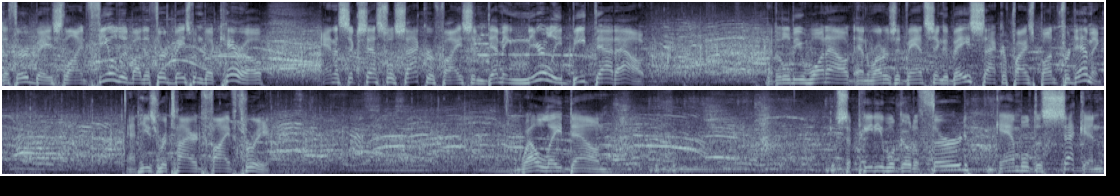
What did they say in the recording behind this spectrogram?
the third baseline, fielded by the third baseman Baquero, and a successful sacrifice, and Deming nearly beat that out. But it'll be one out, and runners advancing a base, sacrifice bunt for Deming. And he's retired 5 3. Well laid down. Sapedi will go to third, Gamble to second,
